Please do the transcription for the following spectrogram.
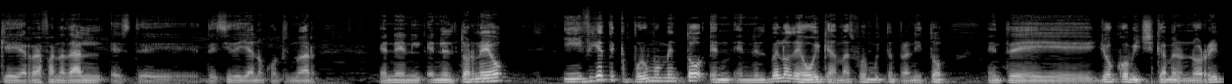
que Rafa Nadal este, decide ya no continuar en el, en el torneo. Y fíjate que por un momento en, el duelo de hoy, que además fue muy tempranito entre Djokovic y Cameron Norrie,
